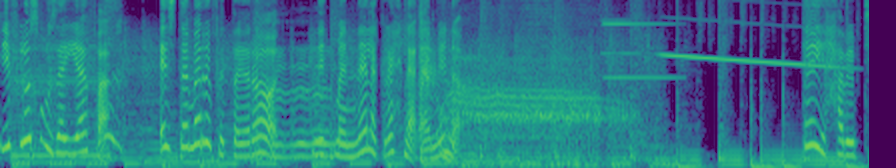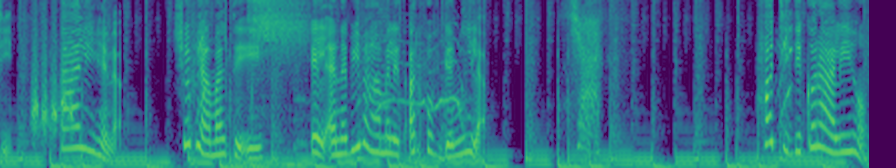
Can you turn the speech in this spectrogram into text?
دي فلوس مزيفة. استمر في الطيران. نتمنى لك رحلة آمنة. هاي حبيبتي؟ تعالي هنا. شوفي عملت إيه. الأنابيب عملت أرفف جميلة. حطي الديكور عليهم.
